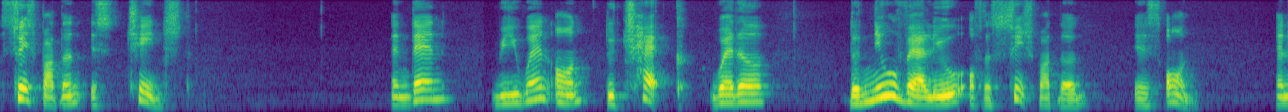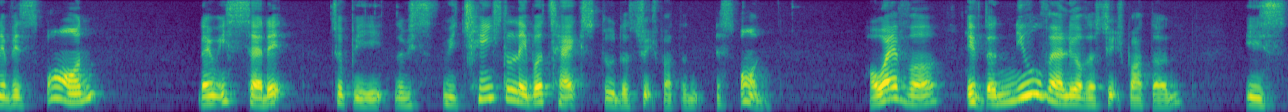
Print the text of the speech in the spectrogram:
switch button is changed. And then we went on to check whether the new value of the switch button is on. And if it's on, then we set it to be, we change the label text to the switch button is on. However, if the new value of the switch button is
